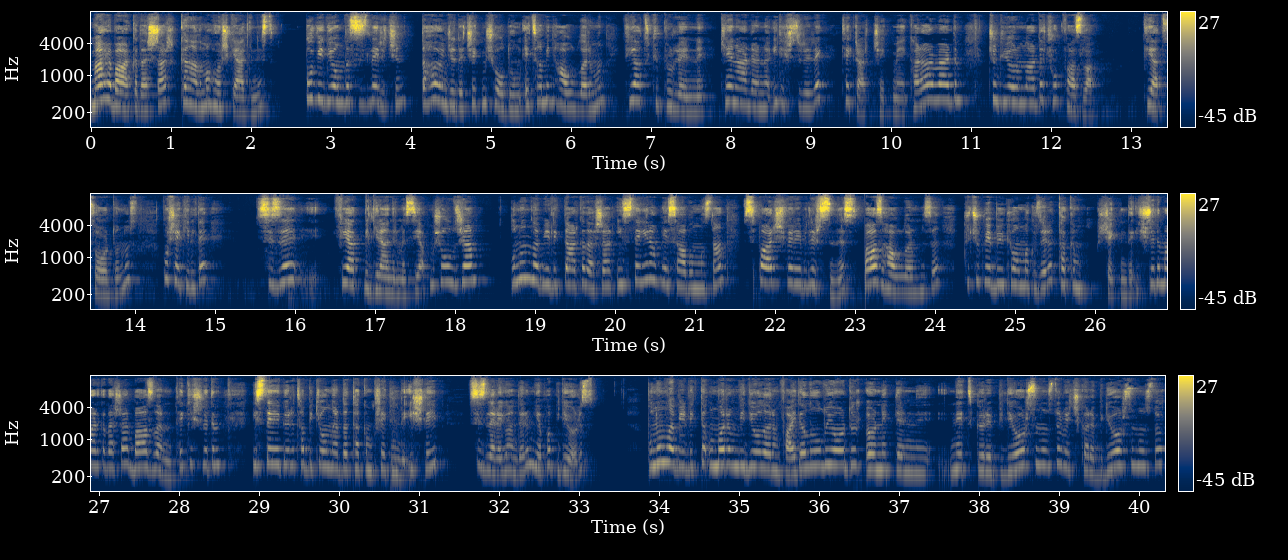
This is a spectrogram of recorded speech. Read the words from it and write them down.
Merhaba arkadaşlar, kanalıma hoş geldiniz. Bu videomda sizler için daha önce de çekmiş olduğum etamin havlularımın fiyat küpürlerini kenarlarına iliştirerek tekrar çekmeye karar verdim. Çünkü yorumlarda çok fazla fiyat sordunuz. Bu şekilde size fiyat bilgilendirmesi yapmış olacağım. Bununla birlikte arkadaşlar Instagram hesabımızdan sipariş verebilirsiniz. Bazı havlularımızı küçük ve büyük olmak üzere takım şeklinde işledim arkadaşlar. Bazılarını tek işledim. İsteğe göre tabii ki onları da takım şeklinde işleyip sizlere gönderim yapabiliyoruz. Bununla birlikte umarım videolarım faydalı oluyordur. Örneklerini net görebiliyorsunuzdur ve çıkarabiliyorsunuzdur.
